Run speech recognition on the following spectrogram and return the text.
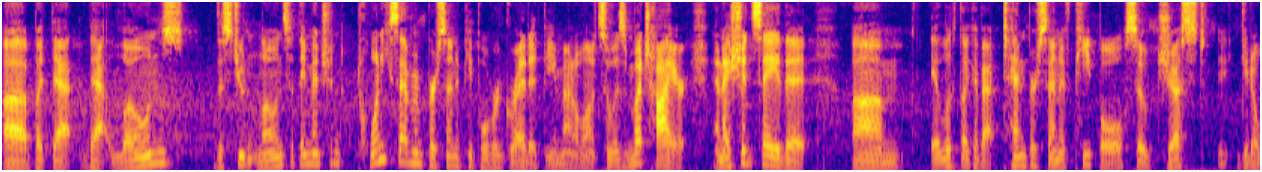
Uh, but that, that loans, the student loans that they mentioned, 27% of people regretted the amount of loans. So it was much higher. And I should say that um, it looked like about 10% of people, so just, you know,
